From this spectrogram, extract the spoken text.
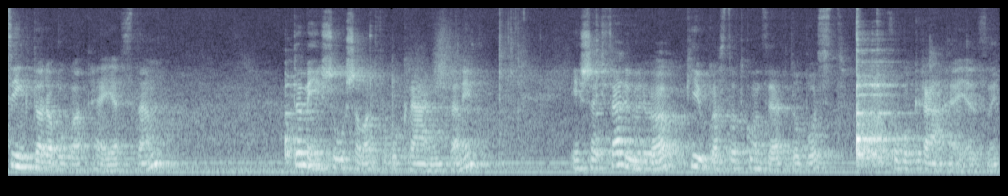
cink darabokat helyeztem, tömény sósavat fogok ránítani, és egy felülről kiukasztott konzervdobozt fogok ráhelyezni.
